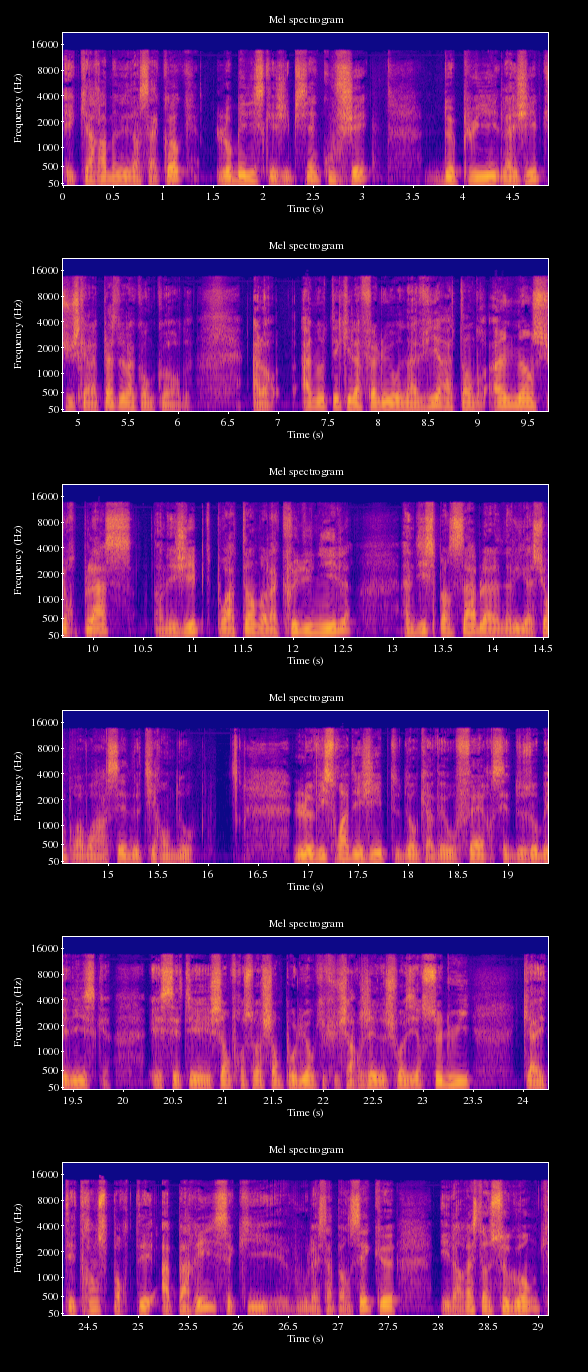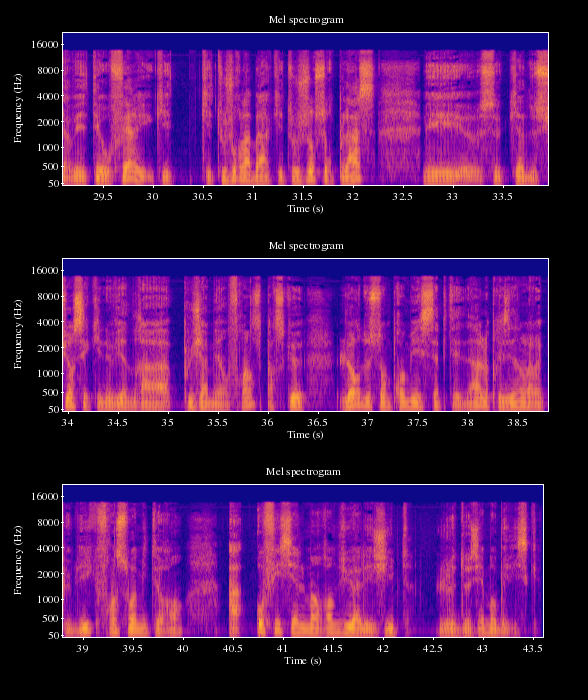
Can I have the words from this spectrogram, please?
et qui a ramené dans sa coque l'obélisque égyptien couché depuis l'Égypte jusqu'à la place de la Concorde. Alors, à noter qu'il a fallu au navire attendre un an sur place en Égypte pour attendre la crue du Nil, indispensable à la navigation pour avoir assez de tirants d'eau. Le vice-roi d'Égypte donc avait offert ces deux obélisques et c'était Jean-François Champollion qui fut chargé de choisir celui qui a été transporté à Paris, ce qui vous laisse à penser que il en reste un second qui avait été offert et qui est qui est toujours là-bas, qui est toujours sur place. Mais euh, ce qu'il y a de sûr, c'est qu'il ne viendra plus jamais en France parce que lors de son premier septennat, le président de la République, François Mitterrand, a officiellement rendu à l'Égypte le deuxième obélisque.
